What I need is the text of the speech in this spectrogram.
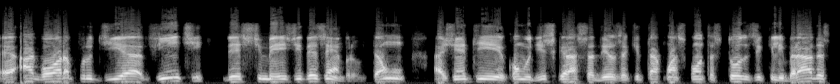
é, agora para o dia 20 deste mês de dezembro. Então, a gente, como disse, graças a Deus aqui está com as contas todas equilibradas.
